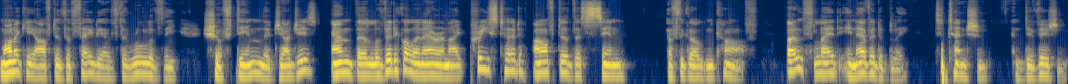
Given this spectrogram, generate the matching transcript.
Monarchy after the failure of the rule of the Shoftim, the judges, and the Levitical and Aaronite priesthood after the sin of the golden calf both led inevitably to tension and division.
